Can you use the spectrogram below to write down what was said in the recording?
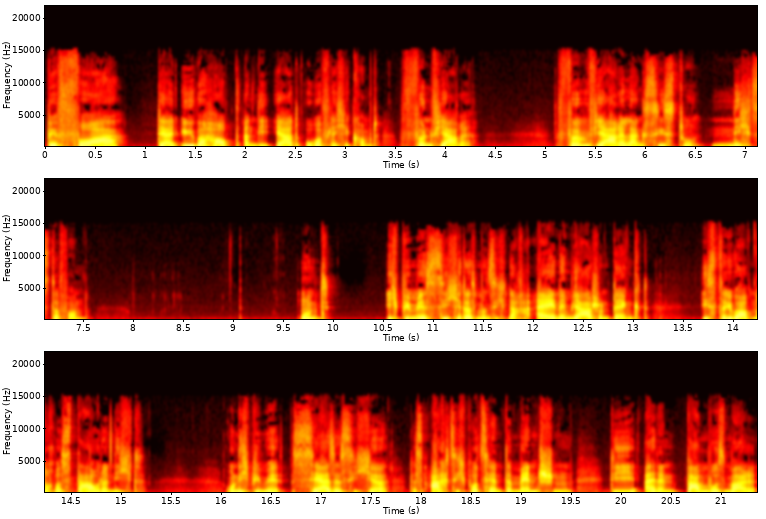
bevor der überhaupt an die Erdoberfläche kommt. Fünf Jahre. Fünf Jahre lang siehst du nichts davon. Und ich bin mir sicher, dass man sich nach einem Jahr schon denkt, ist da überhaupt noch was da oder nicht? Und ich bin mir sehr, sehr sicher, dass 80 Prozent der Menschen, die einen Bambus mal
